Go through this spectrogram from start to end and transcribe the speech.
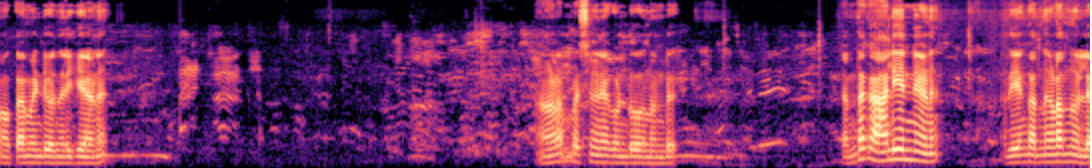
നോക്കാൻ വേണ്ടി വന്നിരിക്കുകയാണ്. നാടൻ പശുവിനെ കൊണ്ടുപോകുന്നുണ്ട്. ചന്ത കാലി തന്നെയാണ്. അധികം കന്നുകളൊന്നുമില്ല.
